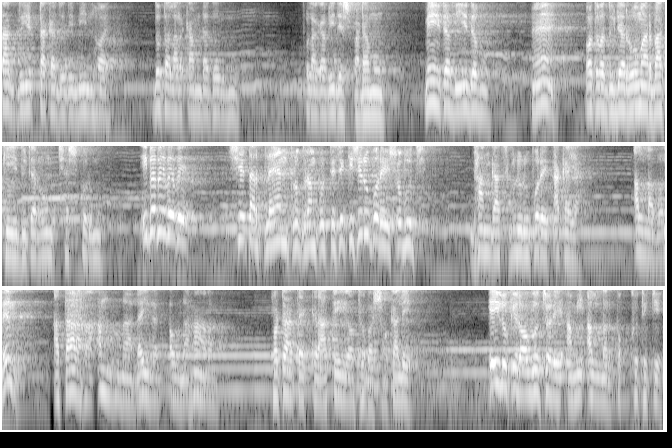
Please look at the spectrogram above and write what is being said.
লাখ দুইয়ের টাকা যদি মিল হয়, দোতলার কামটা ধরমু ফোলাগা বিদেশ পাঠামু। মেয়েটা বিয়ে দেবো হ্যাঁ? অথবা দুইটা রোম আর বাকি, দুইটা রোম শেষ করব। এইভাবে ভেবে সে তার প্ল্যান প্রোগ্রাম করতেছে কিসের উপরে? সবুজ ধান গাছগুলোর উপরে তাকাইয়া। আল্লাহ বলেন, আতাহা আমরুনা লাইলান আও নাহারা। হঠাৎ এক রাতে অথবা সকালে এই লোকের অগোচরে আমি আল্লাহর পক্ষ থেকে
